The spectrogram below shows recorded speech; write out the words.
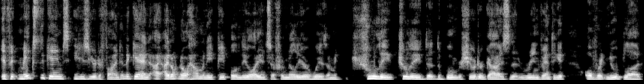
if it makes the games easier to find, and again, I, I, don't know how many people in the audience are familiar with. I mean, truly, truly, the the boomer shooter guys that reinventing it over at New Blood.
